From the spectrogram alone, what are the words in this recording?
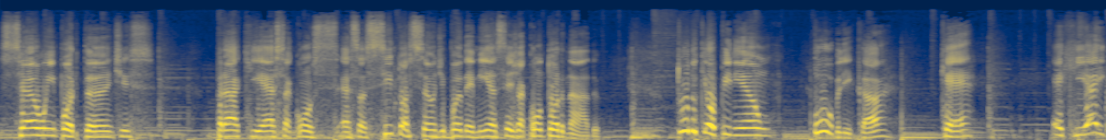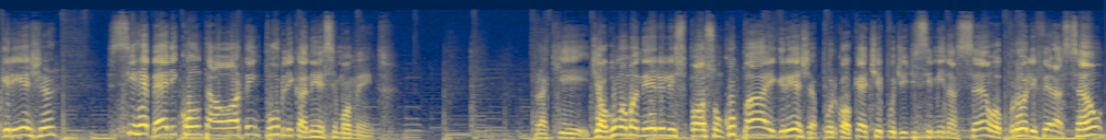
são importantes para que essa, essa situação de pandemia seja contornada. Tudo que a opinião pública quer é que a igreja se rebele contra a ordem pública nesse momento. Para que, de alguma maneira, eles possam culpar a igreja por qualquer tipo de disseminação ou proliferação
